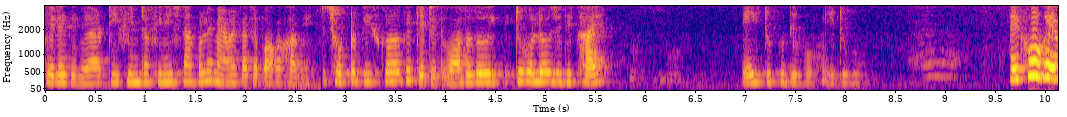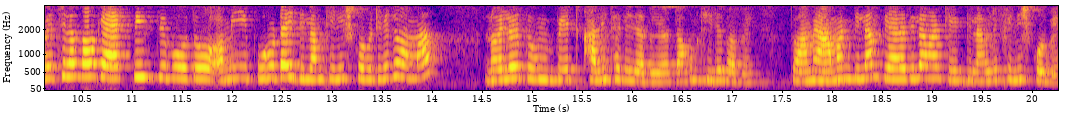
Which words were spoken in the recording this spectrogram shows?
ফেলে দেবে। আর টিফিনটা ফিনিশ না করলে ম্যামের কাছে বকা খাবে। ছোট্ট পিস করে ওকে কেটে দেবো। অন্তত একটু হলেও যদি খায়, এইটুকু দেবো, এইটুকু। দেখো, ভেবেছিলাম তোমাকে এক পিস দেবো, তো আমি পুরোটাই দিলাম ফিনিশ করবে, ঠিক আছে মাম্মা? নইলে তুমি পেট খালি থেকে যাবে, আর তখন খিদে পাবে। তো আমি আমার দিলাম, পেয়ারা দিলাম, আর কেক দিলাম, এটা ফিনিশ করবে।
